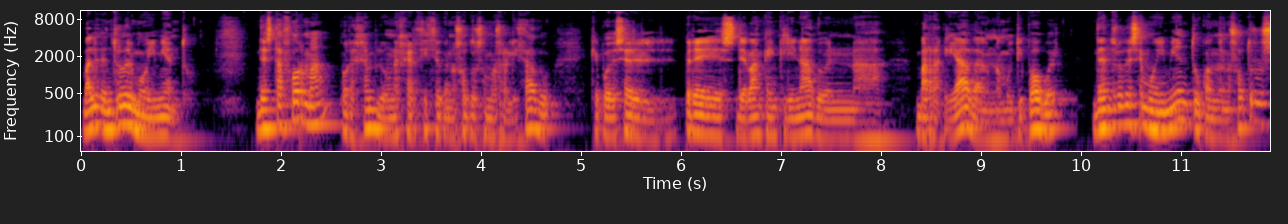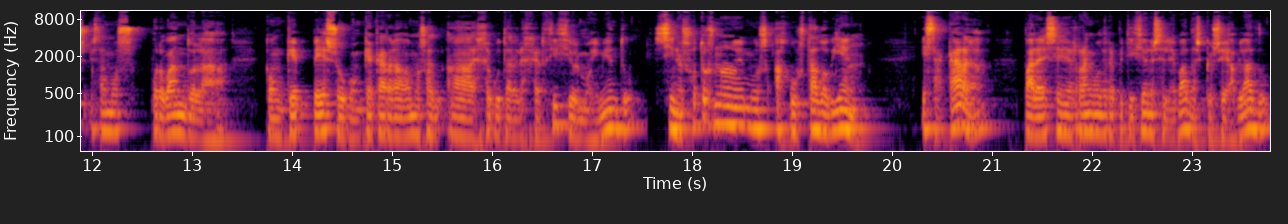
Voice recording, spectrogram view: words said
¿vale? Dentro del movimiento. De esta forma, por ejemplo, un ejercicio que nosotros hemos realizado, que puede ser el press de banca inclinado en una barra guiada, en una multipower, dentro de ese movimiento, cuando nosotros estamos probando la, con qué peso, con qué carga vamos a, ejecutar el ejercicio, el movimiento, si nosotros no hemos ajustado bien esa carga para ese rango de repeticiones elevadas que os he hablado,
